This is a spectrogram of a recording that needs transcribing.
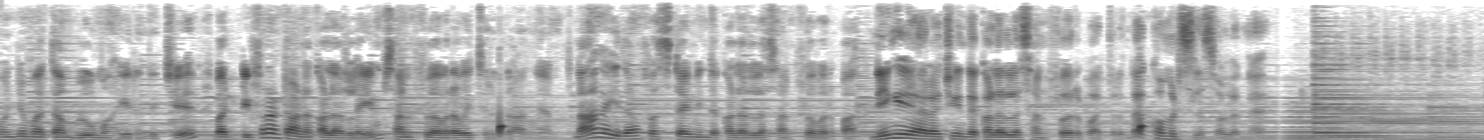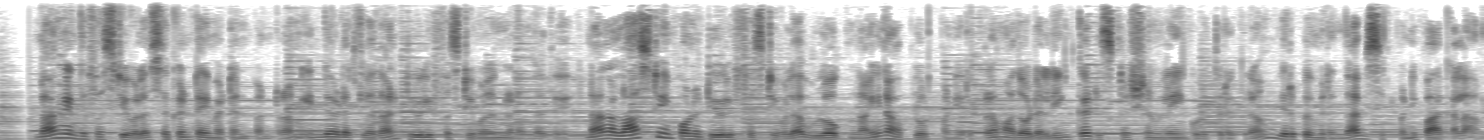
கொஞ்சமாக தான் ப்ளூமாக இருந்துச்சு. பட் டிஃப்ரெண்ட்டான கலர்லையும் சன்ஃப்ளவரை வச்சிருக்காங்க நாங்கள் இதான் ஃபர்ஸ்ட் டைம் இந்த கலரில் சன்ஃப்ளவர் பார்க்க நீங்கள் யாராச்சும் இந்த கலரில் சன்ஃப்ளவர் பார்த்துருந்தா கமெண்ட்ஸில் சொல்லுங்கள் நாங்கள் இந்த ஃபெஸ்டிவலை செகண்ட் டைம் அட்டன் பண்ணுறோம் இந்த இடத்துல தான் டியூலிப் ஃபெஸ்டிவல் நடந்தது. நாங்கள் லாஸ்ட் டைம் போன டியூலிப் ஃபெஸ்டிவலை வ்ளாக் நைன் அப்லோட் பண்ணியிருக்கிறோம் அதோட லிங்க்கை டிஸ்கிரிப்ஷன்லையும் கொடுத்துருக்கிறோம். விருப்பம் இருந்தால் விசிட் பண்ணி பார்க்கலாம்.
